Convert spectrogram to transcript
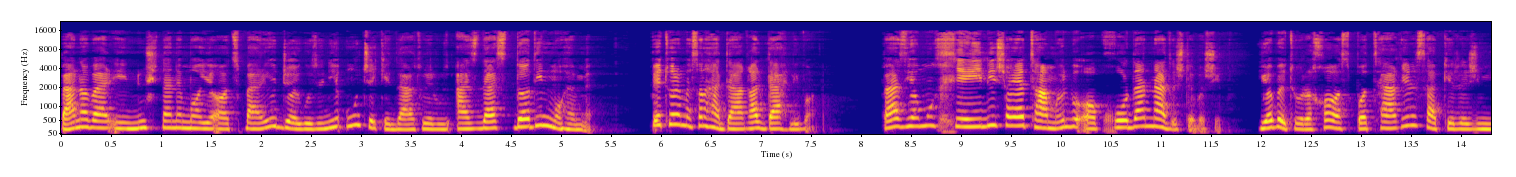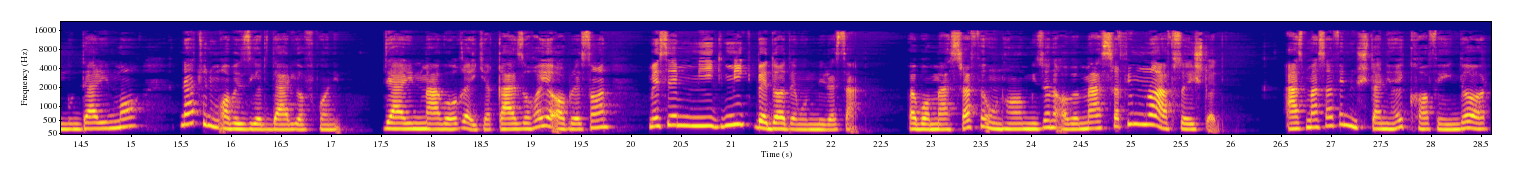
بنابراین نوشیدن مایعات برای جایگزینی اونچه که در طول روز از دست دادین مهمه. به طور مثال حداقل ده لیوان. بعضیامون خیلی شاید تمایل به آب خوردن نداشته باشیم. یا به طور خاص با تغییر سبک رژیممون در این ماه نتونیم آب زیادی دریافت کنیم. در این مواقعی که غذاهای آبرسان مثل میگ میگ به دادمون می‌رسن و با مصرف اونها میزان آب مصرفیمون رو افزایش دادیم. از مصرف نوشیدنی های کافئین دار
